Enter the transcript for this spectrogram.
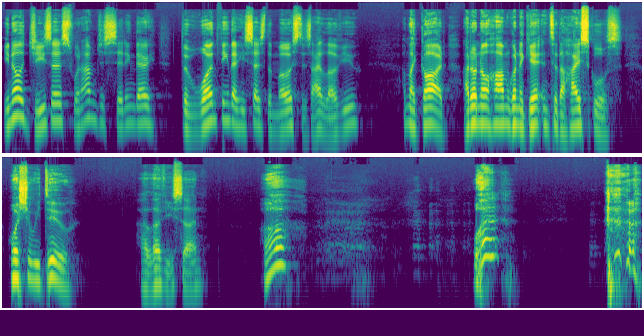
You know, Jesus, when I'm just sitting there, the one thing that He says the most is, I love you. I'm like, God, I don't know how I'm going to get into the high schools. What should we do? I love you, son. Huh? what?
